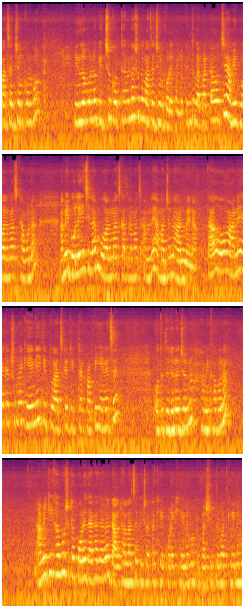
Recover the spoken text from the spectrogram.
মাছের ঝোল করব। ইন্দ্র বলল কিচ্ছু করতে হবে না, শুধু মাছের ঝোল করে ফেলো। কিন্তু ব্যাপারটা হচ্ছে আমি বোয়াল মাছ খাব না। আমি বলেইছিলাম, বোয়াল মাছ, কাতলা মাছ আনলে আমার জন্য আনবে না। তাও ও আনে এক এক সময় খেয়ে নিই কিন্তু আজকে ঠিকঠাক মাপেই এনেছে। ওদের দুজনের জন্য আমি খাব না। আমি কি খাব সেটা পরে দেখা যাবে। ডাল ঠাল আছে, কিছু একটা খেয়ে, করে খেয়ে নেব, কিংবা সিদ্ধ ভাত খেয়ে নেব।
